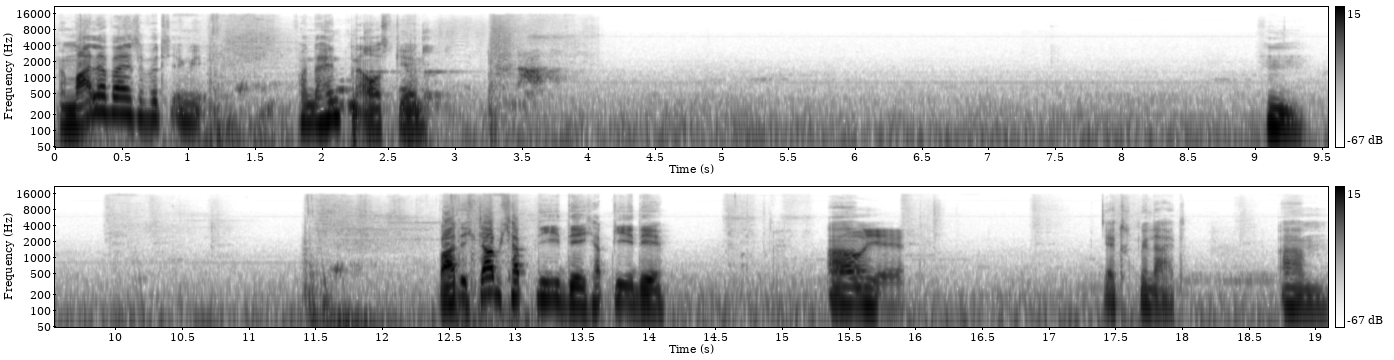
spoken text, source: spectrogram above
normalerweise würde ich irgendwie von da hinten ausgehen. Hm. Warte, ich glaube, ich habe die Idee. Ich habe die Idee. Oh Ähm, je. Ja, tut mir leid. Ähm,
